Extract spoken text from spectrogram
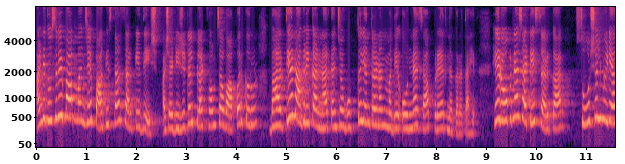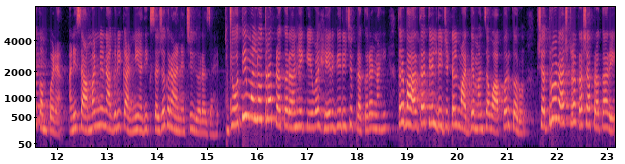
आणि दुसरी बाब म्हणजे पाकिस्तान सारखे देश अशा डिजिटल प्लॅटफॉर्मचा वापर करून भारतीय नागरिकांना त्यांच्या गुप्त यंत्रणांमध्ये ओढण्याचा प्रयत्न करत आहेत. हे रोखण्यासाठी सरकार सोशल मीडिया कंपन्या आणि सामान्य नागरिकांनी अधिक सजग राहण्याची गरज आहे. ज्योती मल्होत्रा प्रकरण हे केवळ हेरगिरीचे प्रकरण नाही तर भारतातील डिजिटल माध्यमांचा वापर करून शत्रू राष्ट्र कशा प्रकारे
